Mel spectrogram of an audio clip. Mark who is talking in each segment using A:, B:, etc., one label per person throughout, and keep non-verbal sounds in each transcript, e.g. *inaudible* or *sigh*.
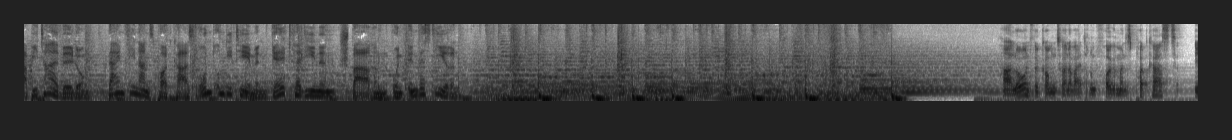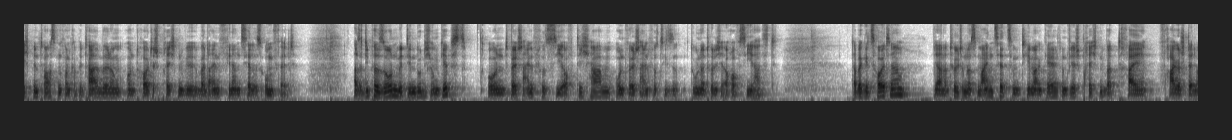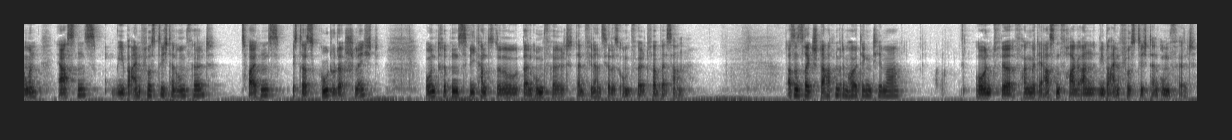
A: Kapitalbildung, dein Finanzpodcast rund um die Themen Geld verdienen, sparen und investieren.
B: Hallo und willkommen zu einer weiteren Folge meines Podcasts. Ich bin Thorsten von Kapitalbildung und heute sprechen wir über dein finanzielles Umfeld. Also die Personen, mit denen du dich umgibst und welchen Einfluss sie auf dich haben und welchen Einfluss du natürlich auch auf sie hast. Dabei geht es heute ja natürlich um das Mindset zum Thema Geld und wir sprechen über drei Fragestellungen. Erstens, wie beeinflusst dich dein Umfeld? Zweitens, ist das gut oder schlecht? Und drittens, wie kannst du dein Umfeld, dein finanzielles Umfeld verbessern? Lass uns direkt starten mit dem heutigen Thema. Und wir fangen mit der ersten Frage an, wie beeinflusst dich dein Umfeld?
